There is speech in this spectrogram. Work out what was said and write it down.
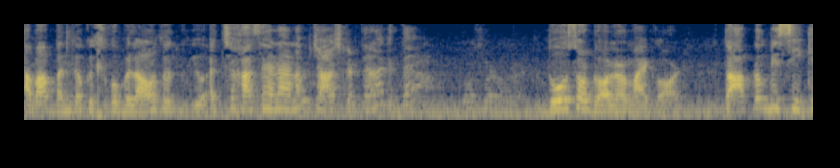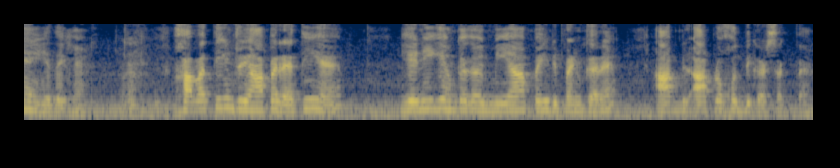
अब आप बंदों किसी को बुलाओ तो अच्छे खासे है ना ना चार्ज करते हैं ना कितने? हाँ, दो सौ डॉलर। माई गॉड तो आप लोग भी सीखें ये देखें। खातन जो यहाँ पर रहती हैं, ये नहीं कि उनके मियाँ पे ही डिपेंड करें। आप आप लोग खुद भी कर सकते हैं।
